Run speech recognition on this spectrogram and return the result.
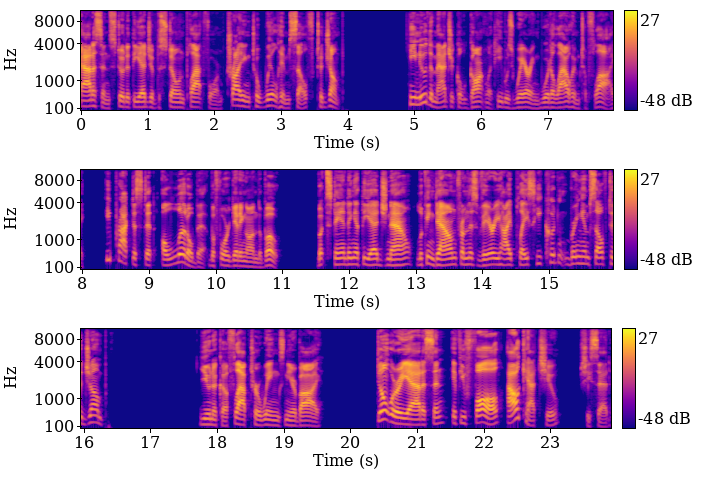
Addison stood at the edge of the stone platform, trying to will himself to jump. He knew the magical gauntlet he was wearing would allow him to fly. He practiced it a little bit before getting on the boat. But standing at the edge now, looking down from this very high place, he couldn't bring himself to jump. Unica flapped her wings nearby. Don't worry, Addison. If you fall, I'll catch you, she said.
